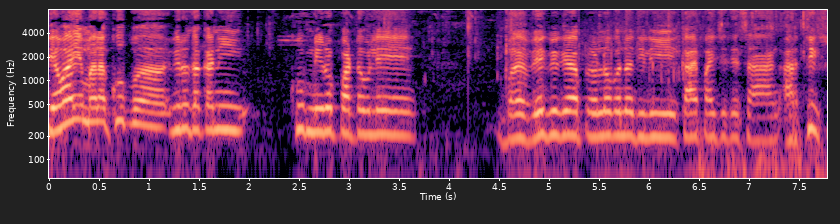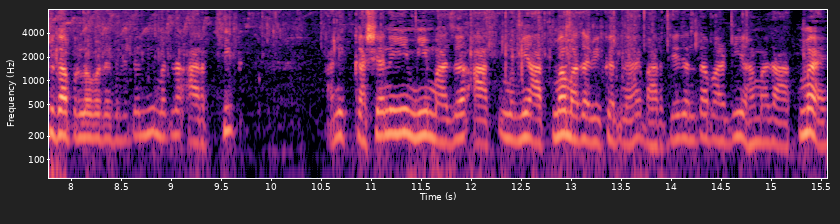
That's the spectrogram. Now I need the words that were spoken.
तेव्हाही मला खूप विरोधकांनी खूप निरोप पाठवले ब- वेगवेगळ्या प्रलोभनं दिली काय पाहिजे ते सांग आर्थिकसुद्धा प्रलोभनं दिली. तर मी म्हटलं आर्थिक आणि कशानेही मी माझं आत्म मी आत्मा माझा विकत नाही भारतीय जनता पार्टी हा माझा आत्मा आहे.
